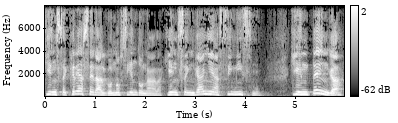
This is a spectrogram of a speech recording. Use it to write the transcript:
quien se crea ser algo no siendo nada, quien se engañe a sí mismo, quien tenga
